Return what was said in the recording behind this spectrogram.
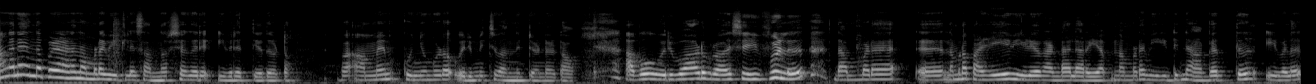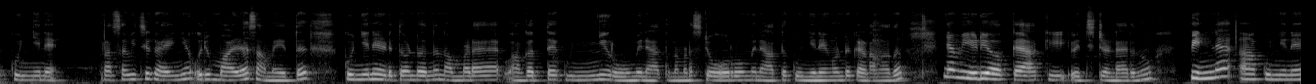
അങ്ങനെ നിന്നപ്പോഴാണ് നമ്മുടെ വീട്ടിലെ സന്ദർശകർ ഇവരെത്തിയത് കേട്ടോ. അപ്പോൾ അമ്മയും കുഞ്ഞും കൂടെ ഒരുമിച്ച് വന്നിട്ടുണ്ട് കേട്ടോ. അപ്പോൾ ഒരുപാട് പ്രാവശ്യം ഇവൾ നമ്മുടെ നമ്മുടെ പഴയ വീഡിയോ കണ്ടാലറിയാം. നമ്മുടെ വീടിനകത്ത് ഇവൾ കുഞ്ഞിനെ പ്രസവിച്ച് കഴിഞ്ഞ് ഒരു മഴ സമയത്ത് കുഞ്ഞിനെ എടുത്തുകൊണ്ട് വന്ന് നമ്മുടെ അകത്തെ കുഞ്ഞ് റൂമിനകത്ത് നമ്മുടെ സ്റ്റോർ റൂമിനകത്ത് കുഞ്ഞിനെയും കൊണ്ട് കിടന്നത് ഞാൻ വീഡിയോ ഒക്കെ ആക്കി വെച്ചിട്ടുണ്ടായിരുന്നു. പിന്നെ ആ കുഞ്ഞിനെ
